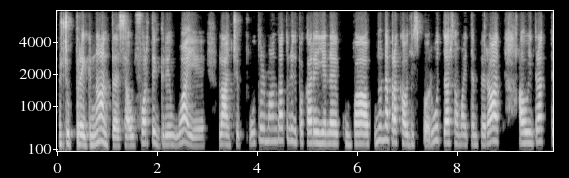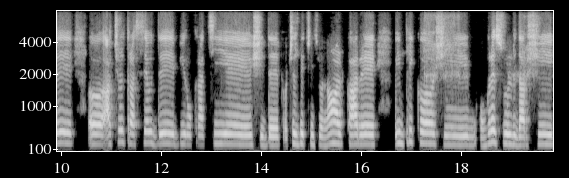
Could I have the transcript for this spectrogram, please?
nu știu, pregnantă sau foarte greoaie la începutul mandatului, după care ele cumva, nu neapărat că au dispărut, dar s-au mai temperat, au intrat pe uh, acel traseu de birocrație și de proces decizional care implică și Congresul, dar și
